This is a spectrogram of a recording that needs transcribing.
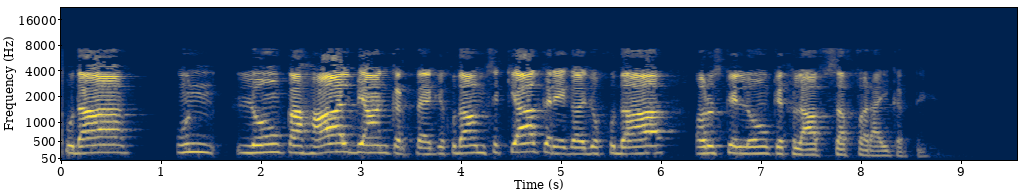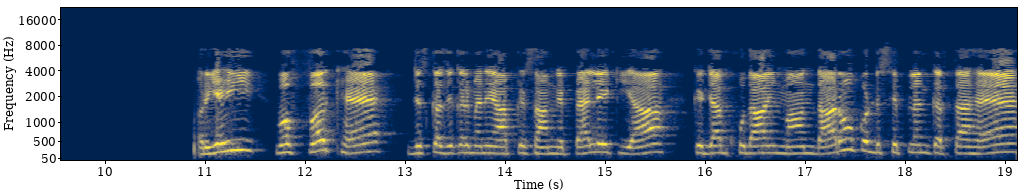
खुदा उन लोगों का हाल बयान करता है कि खुदा उनसे क्या करेगा जो खुदा और उसके लोगों के खिलाफ सब फराई करते हैं। और यही वो फ़र्क है जिसका ज़िक्र मैंने आपके सामने पहले किया कि जब खुदा ईमानदारों को डिसिप्लिन करता है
